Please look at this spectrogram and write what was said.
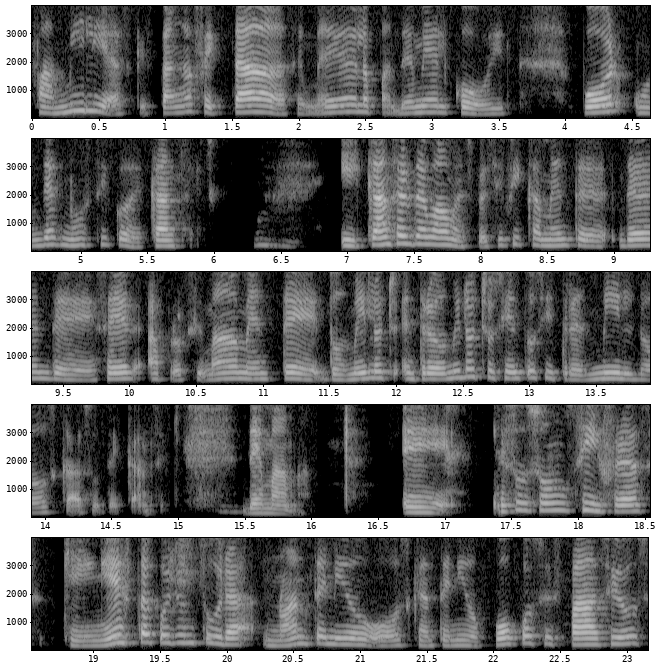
familias que están afectadas en medio de la pandemia del COVID por un diagnóstico de cáncer. Y cáncer de mama específicamente deben de ser aproximadamente 2008, entre 2.800 y 3.000 nuevos casos de cáncer de mama. Eh, esos son cifras que en esta coyuntura no han tenido voz, que han tenido pocos espacios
